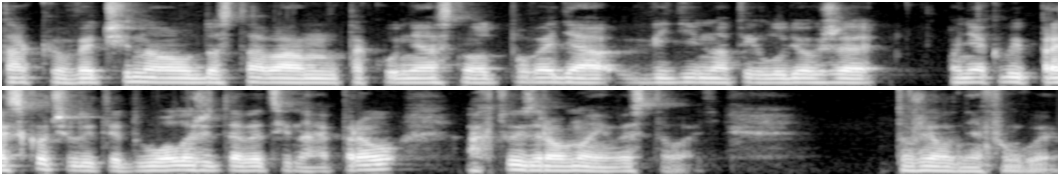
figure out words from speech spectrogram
tak väčšinou dostávam takú nejasnú odpoveď a vidím na tých ľuďoch, že oni akoby preskočili tie dôležité veci najprv a chcú ísť rovno investovať. To žiaľ nefunguje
